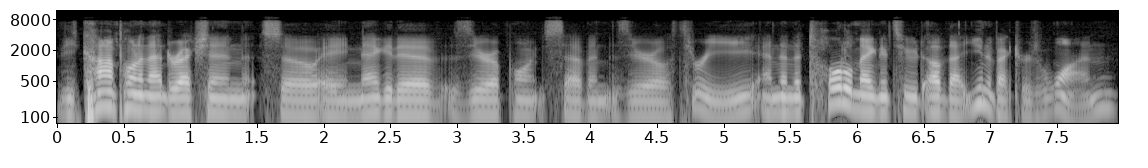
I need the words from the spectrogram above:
the component in that direction, so a negative 0.703, and then the total magnitude of that unit vector is 1.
